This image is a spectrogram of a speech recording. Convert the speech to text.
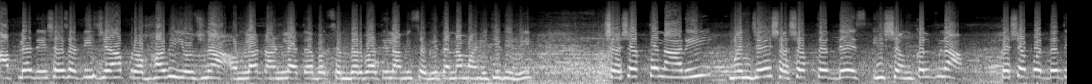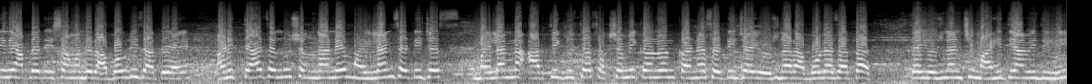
आपल्या देशासाठी ज्या प्रभावी योजना अंमलात आणल्या त्या संदर्भातील आम्ही सगळी त्यांना माहिती दिली. सशक्त नारी म्हणजे सशक्त देश ही संकल्पना कशा पद्धतीने आपल्या देशामध्ये राबवली जाते आहे आणि त्याच अनुषंगाने महिलांसाठी ज्या महिलांना आर्थिकदृष्ट्या सक्षमीकरण करण्यासाठी ज्या योजना राबवल्या जातात त्या योजनांची माहिती आम्ही दिली.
